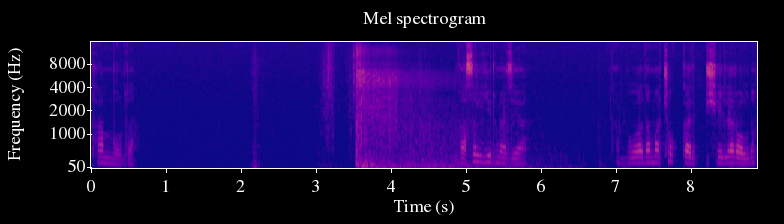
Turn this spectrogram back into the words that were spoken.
Tam burada. Nasıl girmez ya? Bu adama çok garip bir şeyler oldu.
